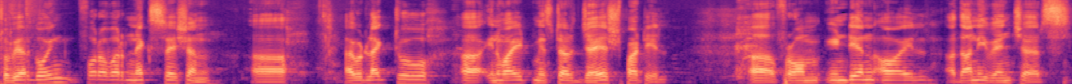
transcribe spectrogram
So we are going for our next session. Uh, I would like to uh, invite Mr. Jayesh Patil uh, from Indian Oil Adani Ventures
